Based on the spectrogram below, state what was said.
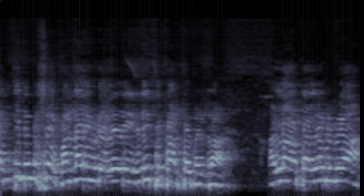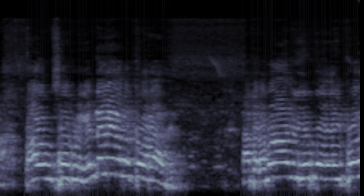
அஞ்சு நிமிஷம் மன்னரையுடைய வேதனையை நினைத்து பார்த்தோம் என்றார் அல்லாஹ் தஆலா என்ன பண்ணுவான் பாவம் செய்யக்கூடிய எண்ணமே நமக்கு வராது. நம்ம ரமணானில் இருந்ததை போல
